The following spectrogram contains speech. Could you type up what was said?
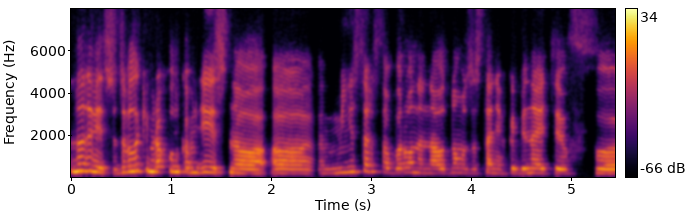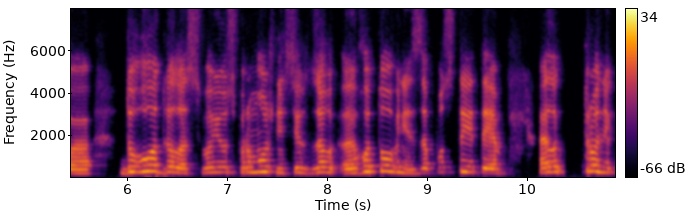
Ну, дивіться, за великим рахунком, дійсно, е, Міністерство оборони на одному з останніх кабінетів е, доводило свою спроможність і е, готовність запустити електронний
